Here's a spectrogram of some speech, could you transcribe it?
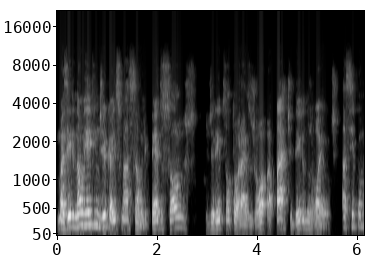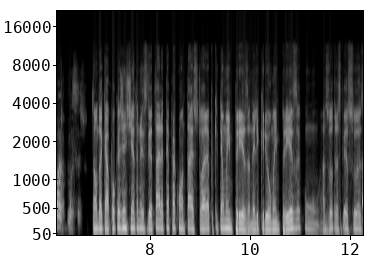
Mas ele não reivindica isso na ação. Ele pede só os os direitos autorais, a parte dele nos royalties, assim como as bolsas. Então, daqui a pouco a gente entra nesse detalhe até para contar a história, porque tem uma empresa, né? ele criou uma empresa com as outras pessoas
